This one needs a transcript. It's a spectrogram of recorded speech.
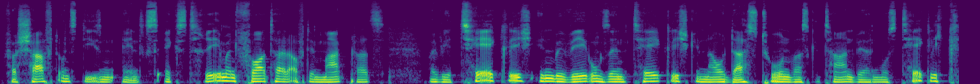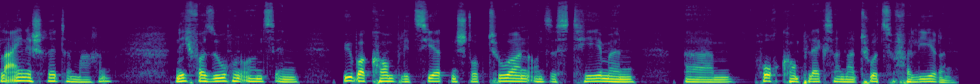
verschafft uns diesen ex extremen Vorteil auf dem Marktplatz, weil wir täglich in Bewegung sind, täglich genau das tun, was getan werden muss, täglich kleine Schritte machen, nicht versuchen uns in überkomplizierten Strukturen und Systemen ähm, hochkomplexer Natur zu verlieren,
